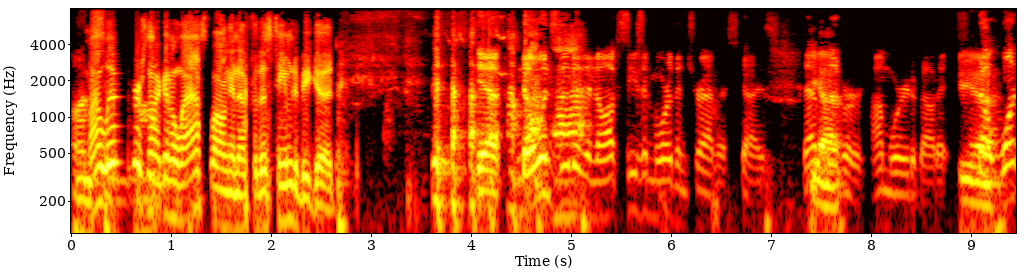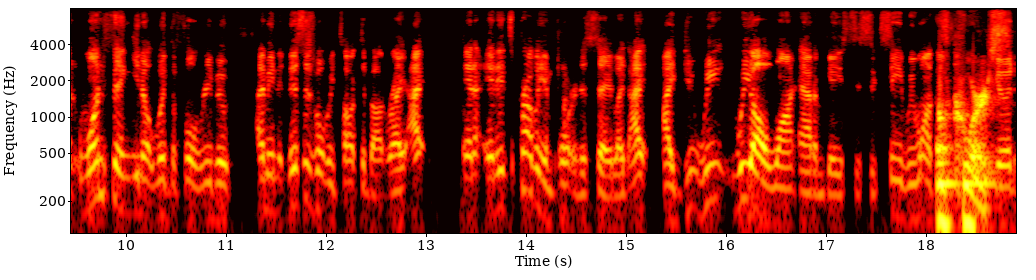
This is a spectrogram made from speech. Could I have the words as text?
on my liver's not going to last long enough for this team to be good yeah, no one's needed an off season more than Travis, guys. That yeah. liver, I'm worried about it. Yeah. No, one one thing, you know, with the full reboot, I mean, this is what we talked about, right? I and, and it's probably important to say, like, I I do we we all want Adam Gase to succeed. We want of course good.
